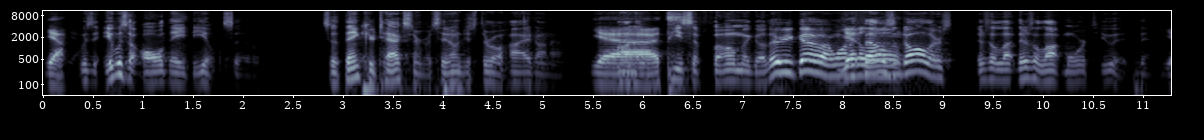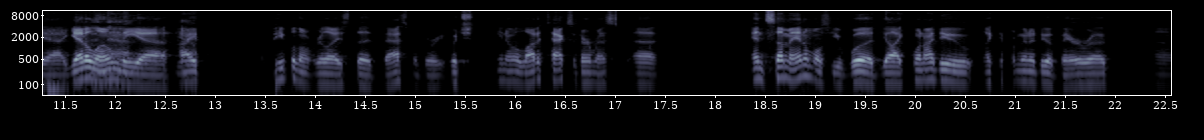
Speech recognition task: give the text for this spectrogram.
yeah, It was it was an all day deal. So so thank your taxidermist. They don't just throw a hide on a yeah. on a it's- piece of foam and go, there you go. I want a thousand dollars. There's a lot. There's a lot more to it than Yeah, yet alone the uh, Yeah. People don't realize the vast majority, which you know, a lot of taxidermists, uh, and some animals you would you like when I do, like if I'm going to do a bear rug, um,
